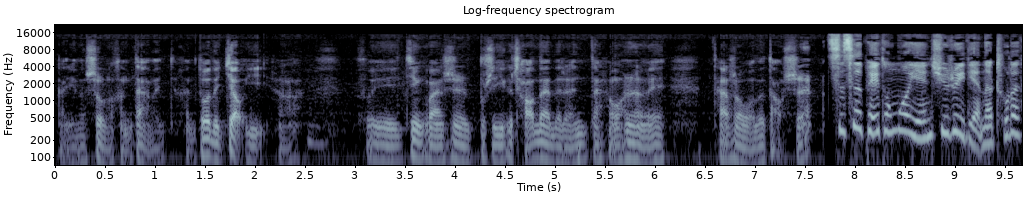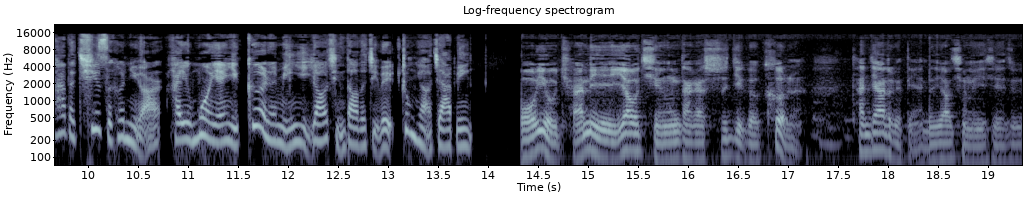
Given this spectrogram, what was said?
感觉到受了很大的很多的教益，是吧？所以尽管是不是一个朝代的人，但是我认为他是我的导师。此次陪同莫言去瑞典呢，除了他的妻子和女儿，还有莫言以个人名义邀请到的几位重要嘉宾。我有权利邀请大概十几个客人。参加这个典礼，邀请了一些这个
